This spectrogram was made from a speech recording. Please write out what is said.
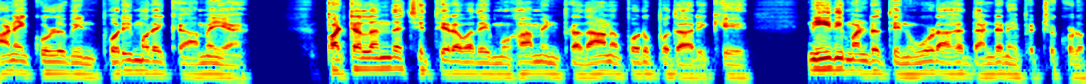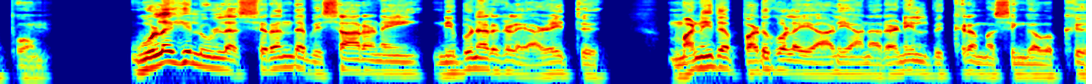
ஆணைக்குழுவின் பொறிமுறைக்கு அமைய பட்டலந்த சித்திரவதை முகாமின் பிரதான பொறுப்புதாரிக்கு நீதிமன்றத்தின் ஊடாக தண்டனை பெற்றுக் கொடுப்போம். உலகில் உள்ள சிறந்த விசாரணை நிபுணர்களை அழைத்து மனித படுகொலையாளியான ரணில் விக்ரமசிங்கவுக்கு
